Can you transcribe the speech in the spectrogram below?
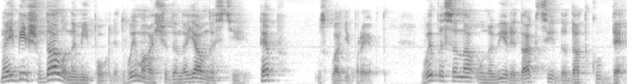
Найбільш вдало, на мій погляд, вимога щодо наявності ТЕП у складі проєкту виписана у новій редакції додатку Д,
